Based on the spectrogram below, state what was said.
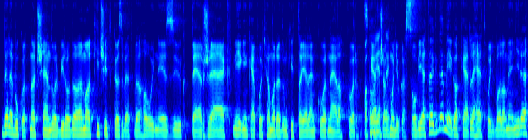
Belebukott Nagy Sándor birodalma, kicsit közvetve, ha úgy nézzük, perzsák, még inkább, hogyha maradunk itt a jelenkornál, akkor akár szovjetek? csak mondjuk a szovjetek, de még akár lehet, hogy valamennyire,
